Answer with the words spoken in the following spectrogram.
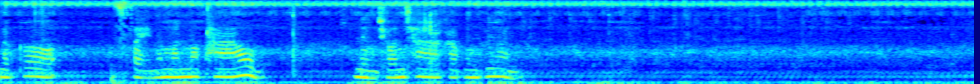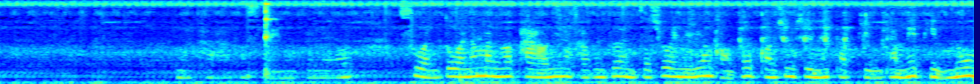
แล้วก็ใส่น้ำมันมะพร้าว หนึ่งช้อนชาค่ะเพื่อนๆนะคะเราใส่ลงไปแล้ว ส่วนตัวน้ำมันมะพร้าวนี่นะคะเพื่อนๆจะช่วยในเรื่องของเพิ่มความชุ่มชื้นให้กับผิวทำให้ผิวนุ่ม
